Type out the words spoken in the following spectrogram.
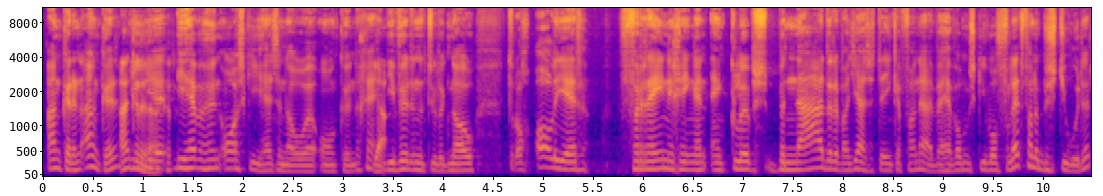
Anker en Anker, Anker die, en Anker. Uh, die hebben hun oorski hebben nou uh, onkundig. Ja. Die willen natuurlijk nou toch al je verenigingen en clubs benaderen. Want ja, ze denken van, nou, we hebben misschien wel verlet van een bestuurder.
